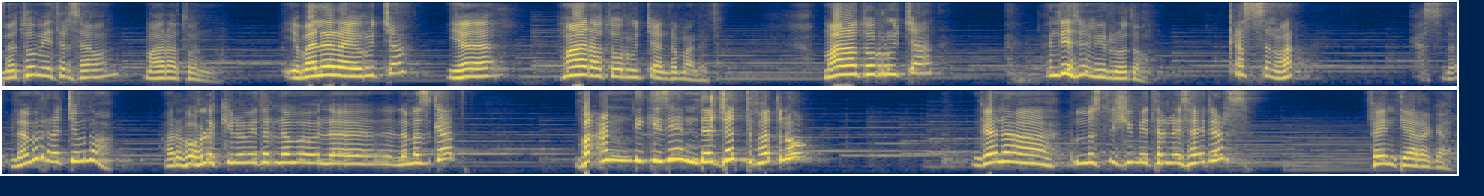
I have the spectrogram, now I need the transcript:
መቶ ሜትር ሳይሆን ማራቶን ነው። የባለ ራእይ ሩጫ የማራቶን ሩጫ እንደማለት ነው ማራቶን ሩጫ? እንዴት ነው የሚሮጠው? ቀስ ብሎ ነዋ ለምን ረጅም ነው? 42 ኪሎ ሜትር ለመዝጋት? በአንድ ጊዜ እንደ ጀት ፈጥኖ ገና አምስት ሺህ ሜትር ላይ ሳይደርስ faint ያደርጋል።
